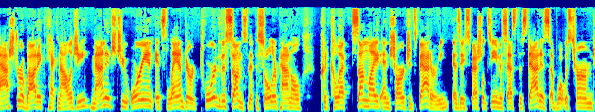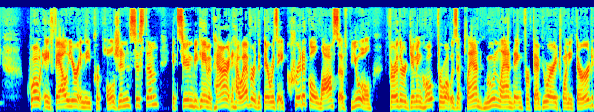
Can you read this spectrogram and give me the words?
Astrobotic technology managed to orient its lander toward the sun so that the solar panel could collect sunlight and charge its battery as a special team assessed the status of what was termed quote, a failure in the propulsion system. It soon became apparent, however, that there was a critical loss of fuel further dimming hope for what was a planned moon landing for February 23rd.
